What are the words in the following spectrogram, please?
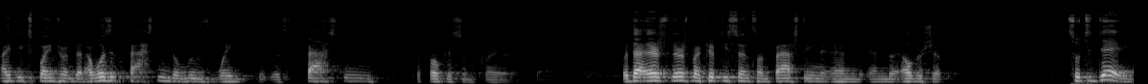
I explained to him that I wasn't fasting to lose weight, it was fasting to focus in prayer. So. But that, there's, there's my 50 cents on fasting and, and the eldership. So today,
